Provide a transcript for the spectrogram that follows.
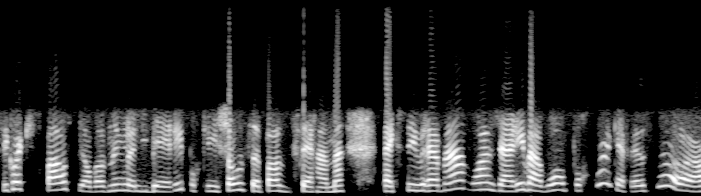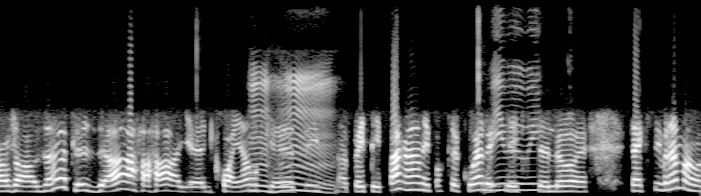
c'est quoi qui se passe, puis on va venir le libérer pour que les choses se passent différemment. Fait que c'est vraiment, moi, j'arrive à voir pourquoi qu'elle fait ça en jasant, puis là, je dis, ah, ah, ah, il y a une croyance que mm-hmm. ça peut être tes parents, n'importe quoi, là, qui, là. Fait que c'est vraiment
